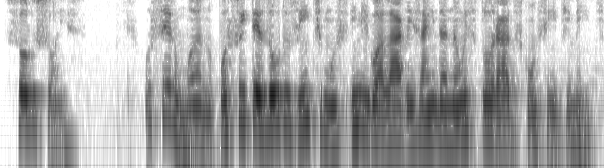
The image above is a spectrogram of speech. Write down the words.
Soluções. O ser humano possui tesouros íntimos inigualáveis ainda não explorados conscientemente.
